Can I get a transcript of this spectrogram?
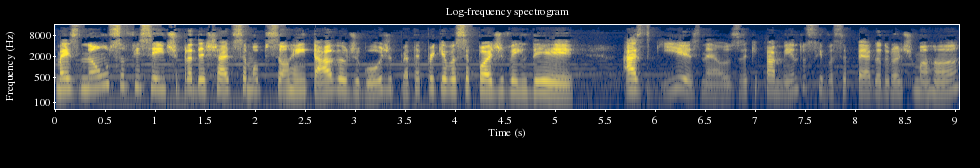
mas não o suficiente para deixar de ser uma opção rentável de Gold, até porque você pode vender as gears, né, os equipamentos que você pega durante uma run,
